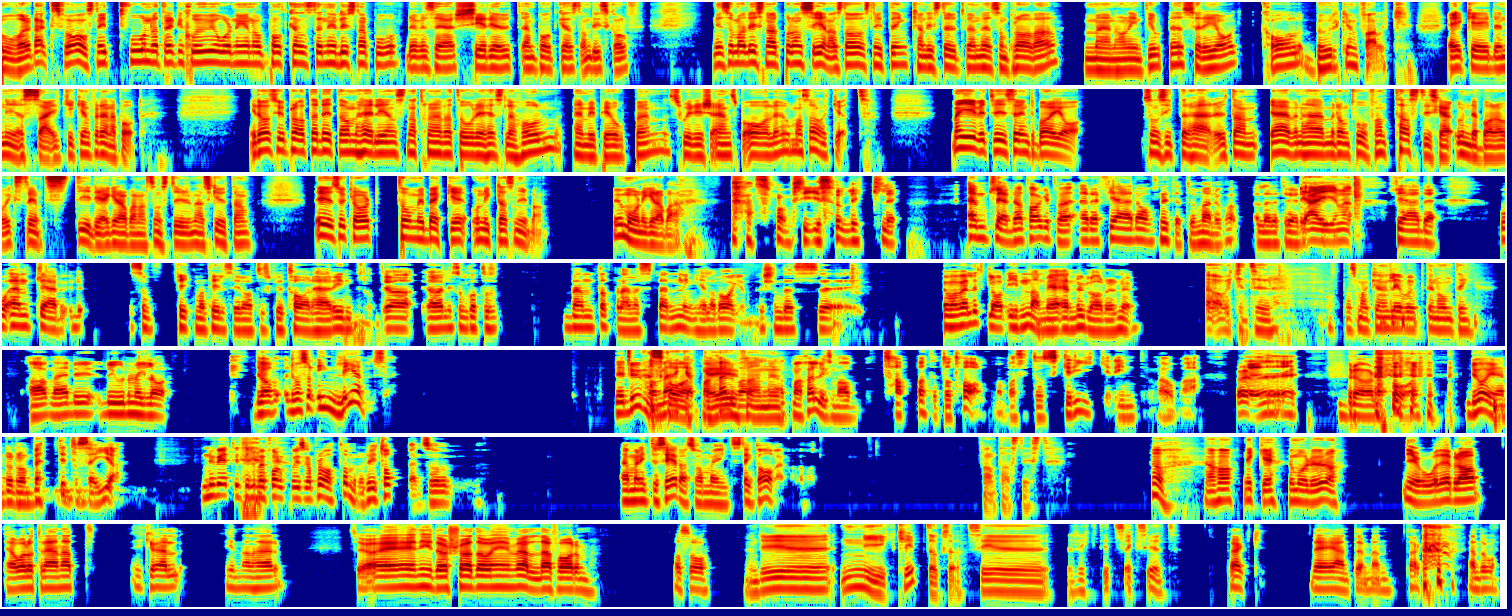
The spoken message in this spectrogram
Då var det dags för avsnitt 237 i ordningen av podcasten ni lyssnar på, det vill säga Kedja ut, en podcast om discgolf. Ni som har lyssnat på de senaste avsnitten kan lista ut vem det är som pratar, men har ni inte gjort det så är det jag, Karl Burken Falk, a.k.a. den nya sidekicken för denna podd. Idag ska vi prata lite om helgens nationella tour i Hässleholm, MVP Open, Swedish Ants på Ale och massa annat gött. Men givetvis är det inte bara jag som sitter här, utan jag är även här med de två fantastiska, underbara och extremt stiliga grabbarna som styr den här skutan. Det är ju såklart Tommy Bäcke och Niklas Nyman. Hur mår ni grabbar? Alltså man blir så lycklig. Äntligen, det har tagit, vad är det fjärde avsnittet du människa? Eller det tredje? Jajamän. Fjärde. Och äntligen så fick man till sig då att du skulle ta det här introt. Jag, jag har liksom gått och väntat på det här med spänning hela dagen. Det kändes... Eh, jag var väldigt glad innan, men jag är ännu gladare nu. Ja, vilken tur. Hoppas man kan leva upp till någonting. Ja, nej, du, du gjorde mig glad. Det var, det var sån inlevelse. Det är du man Jag märker att man själv, har, att man själv liksom har tappat det totalt. Man bara sitter och skriker introna och bara brölar på. Du har ju ändå något vettigt att säga. Nu vet ju till och med folk vad vi ska prata om. Då. Det är toppen. Så är man intresserad så har man ju inte stängt av än. Fantastiskt. Oh, jaha, Nicke, hur mår du då? Jo, det är bra. Jag varit och tränat ikväll innan här. Så jag är nyduschad och i en välda form. Och så. Du är ju nyklippt också. Ser ju riktigt sexig ut. Tack. Det är jag inte, men tack ändå.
